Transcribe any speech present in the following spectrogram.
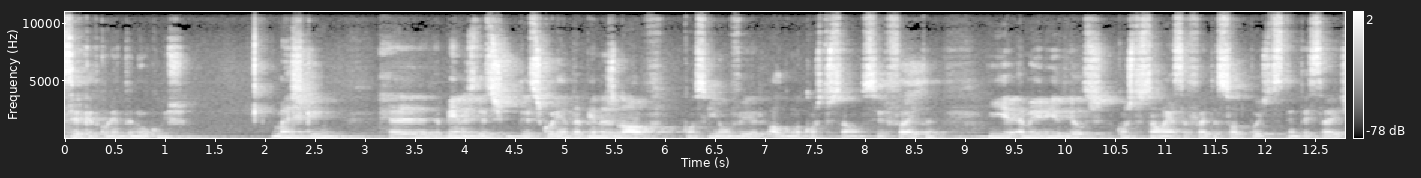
cerca de 40 núcleos, mas que apenas desses, desses 40, apenas 9 conseguiram ver alguma construção ser feita e a maioria deles, construção essa feita só depois de 76,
